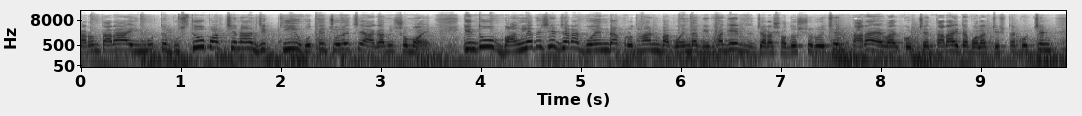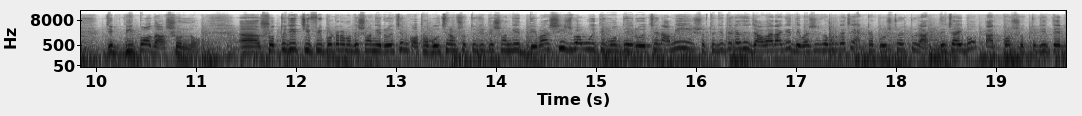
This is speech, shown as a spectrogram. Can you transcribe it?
কারণ তারা এই মুহূর্তে বুঝতেও পারছে না যে কি হতে চলেছে আগামী সময়। কিন্তু বাংলাদেশের যারা গোয়েন্দা প্রধান বা গোয়েন্দা বিভাগের যারা সদস্য রয়েছেন, তারা অ্যাওয়ার করছেন, তারা এটা বলার চেষ্টা করছেন যে বিপদ আসন্ন। সত্যজিৎ চিফ রিপোর্টার আমাদের সঙ্গে রয়েছেন, কথা বলছিলাম সত্যজিতের সঙ্গে। দেবাশিস বাবু ইতিমধ্যে রয়েছেন। আমি সত্যজিতের কাছে যাওয়ার আগে দেবাশিস বাবুর কাছে একটা প্রশ্ন একটু রাখতে চাইব, তারপর সত্যজিতের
